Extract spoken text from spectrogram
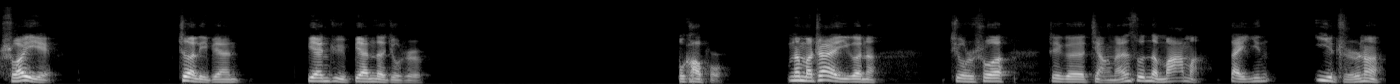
所以这里边编剧编的就是不靠谱。那么再一个呢，就是说。这个蒋南孙的妈妈戴英一直呢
